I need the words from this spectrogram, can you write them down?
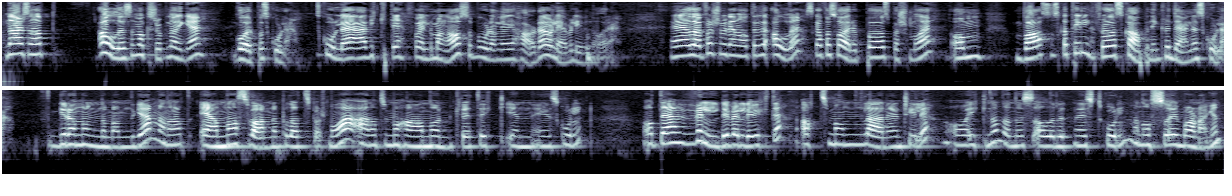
Nå er det sånn at Alle som vokser opp i Norge, går på skole. Skole er viktig for veldig mange av oss og på hvordan vi har det og lever livene våre. Eh, og Derfor vil jeg nå at dere alle skal få svare på spørsmålet om hva som skal til for å skape en inkluderende skole. Grønn ungdom MDG mener at en av svarene på dette spørsmålet er at vi må ha normkritikk inn i skolen. Og det er veldig veldig viktig at man lærer tidlig, og ikke nødvendigvis allerede i skolen, men også i barnehagen,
